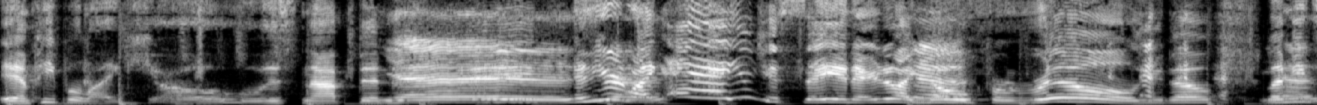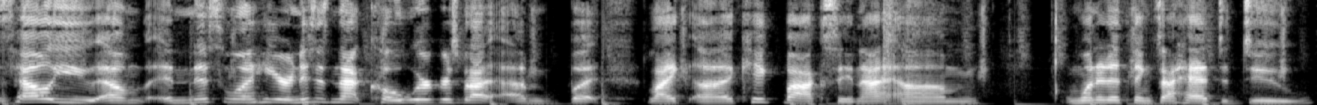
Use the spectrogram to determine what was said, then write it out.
And people like, yo, it's not been. Yes, and you're like, hey, you just saying that. You're like, Yeah. no, for real, you know. Let me tell you, um, and this one here, and this is not coworkers, but I, um, but like uh, kickboxing, I um, one of the things I had to do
